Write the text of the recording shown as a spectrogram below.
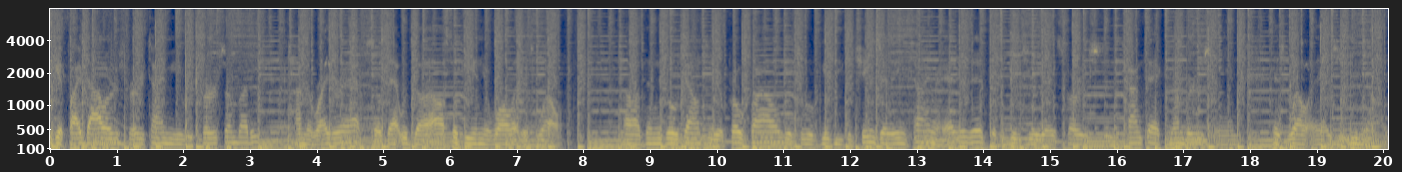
you get five dollars for every time you refer somebody on the rider app. So that would uh, also be in your wallet as well. Uh, then we go down to your profile, which will give you, you can change at any time or edit it, but it gives you as far as the contact numbers and as well as your email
